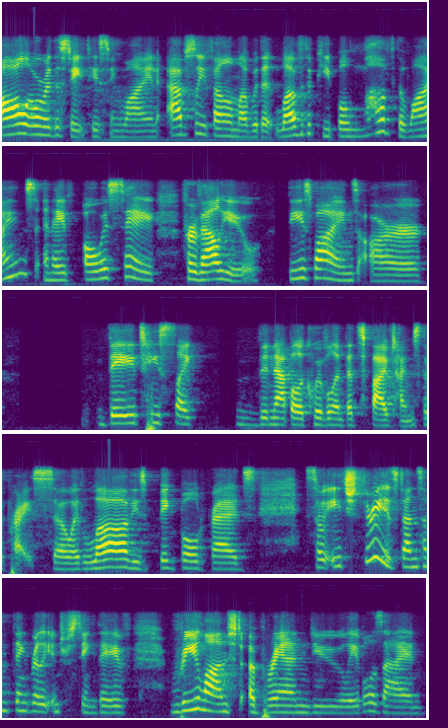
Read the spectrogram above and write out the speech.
all over the state tasting wine, absolutely fell in love with it, love the people, love the wines. And I always say, for value, these wines are, they taste like the Napa equivalent that's five times the price. So I love these big, bold reds. So H3 has done something really interesting. They've relaunched a brand new label design.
